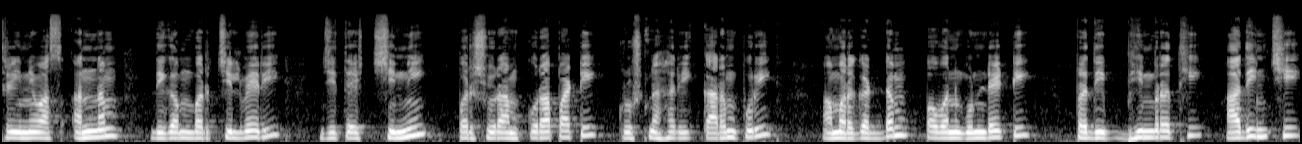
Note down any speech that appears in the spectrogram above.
श्रीनिवास अन्नम दिगंबर चिलवेरी जितेश चिन्नी परशुराम कुरापाटी कृष्णहरी कारंपुरी अमर गड्डम पवन गुंडेटी प्रदीप भीमरथी आदींची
